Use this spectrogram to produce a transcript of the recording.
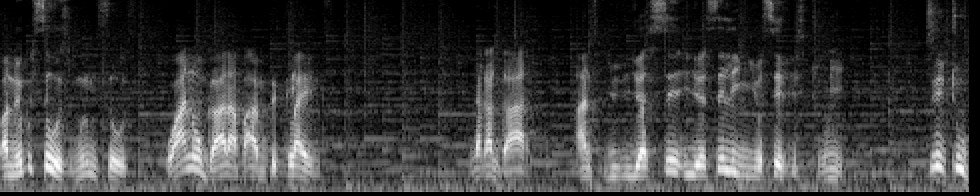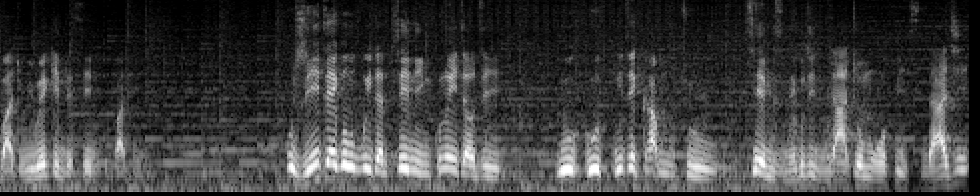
vanhu vekusales muri musales wanogara pa am the client. Ndakagara. And you are selling your service to me. Tiri two but we work in the same department. Kuzviita ikoko kuita training kunoita kuti uite come to terms nekuti ndato muoffice ndachi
